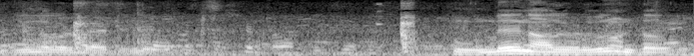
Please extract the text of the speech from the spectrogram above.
దీనిలో కూడా బ్యాటరీ ఉండేది నాలుగు అడుగులు ఉంటుంది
